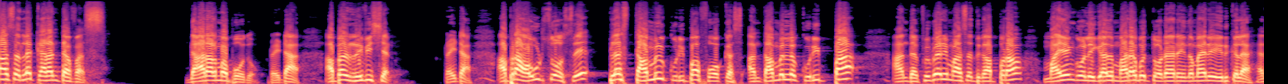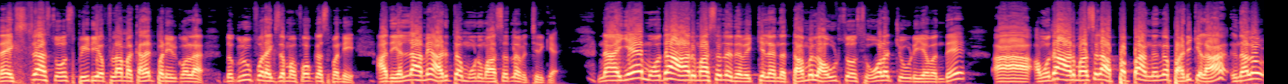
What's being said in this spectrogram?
மாதத்தில் கரண்ட் அஃபேர்ஸ் தாராளமாக போதும். ரைட்டா அப்புறம் ரிவிஷன் ரைட்டா அப்புறம் அவுட் சோர்ஸு ப்ளஸ் தமிழ் குறிப்பாக ஃபோக்கஸ் அந்த தமிழில் குறிப்பாக அந்த பிப்ரவரி மாதத்துக்கு அப்புறம் மயங்கொலிகள் மரபு தொடர் இந்த மாதிரி இருக்கல அதாவது எக்ஸ்ட்ரா சோர்ஸ் பிடிஎஃப்லாம் நம்ம கலெக்ட் பண்ணியிருக்கோம்ல. இந்த குரூப் ஃபார் எக்ஸாம் ஃபோக்கஸ் பண்ணி. அது எல்லாமே அடுத்த மூணு மாதத்தில் வச்சிருக்கேன். நான் ஏன் மொதல் ஆறு மாசத்துல இதை வைக்கல? இந்த தமிழ் அவுட் சோர்ஸ் ஓலச்சூடிய வந்து மொதல் ஆறு மாசத்துல அப்பப்ப அங்கங்க படிக்கலாம். இருந்தாலும்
